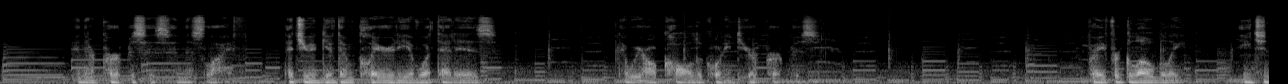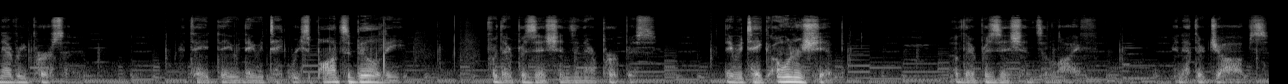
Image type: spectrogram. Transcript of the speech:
and their purposes in this life. That you would give them clarity of what that is. That we are all called according to your purpose. We pray for globally, each and every person they, they, they would take responsibility for their positions and their purpose. They would take ownership of their positions in life and at their jobs,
